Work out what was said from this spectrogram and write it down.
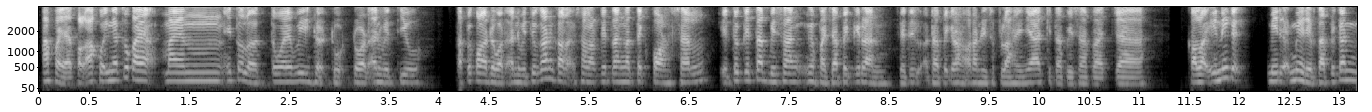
apa ya kalau aku ingat tuh kayak main itu loh the way word and with you tapi kalau and with you kan kalau misalnya kita ngetik ponsel itu kita bisa ngebaca pikiran. Jadi ada pikiran orang di sebelahnya kita bisa baca. Kalau ini mirip-mirip tapi kan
